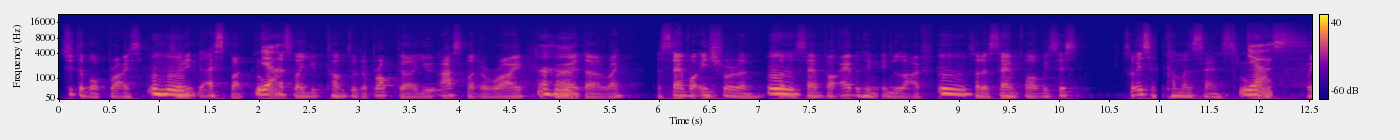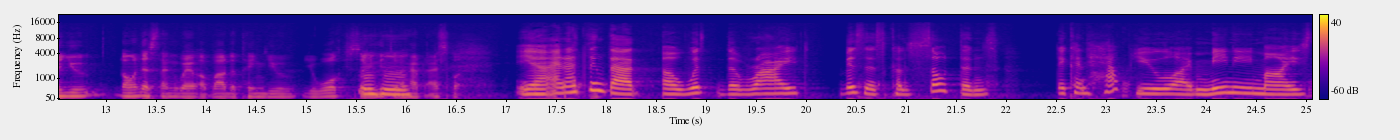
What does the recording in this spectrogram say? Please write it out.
suitable price. So you need the expert. Yeah. Uh-huh. That's why you come to the broker, you ask for the right regulator, right? The same for insurance, so Mm. the same for everything in life. So the same for business. So it's a common sense. right? Yes. when you don't understand well about the thing you you work so you need Mm-hmm. to have the expert Yeah, and I think that uh, with the right business consultants, they can help you like minimize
